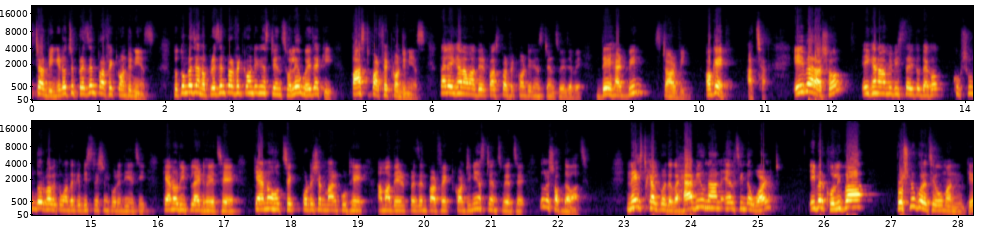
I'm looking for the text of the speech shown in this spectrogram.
স্টার্ভিং এটা হচ্ছে প্রেজেন্ট পারফেক্ট কন্টিনিউয়াস তো তোমরা জানো প্রেজেন্ট পারফেক্ট কন্টিনিউয়াস টেন্স হলে হয়ে যায় কি? পাস্ট পারফেক্ট কন্টিনিউয়াস তাহলে এখানে আমাদের পাস্ট পারফেক্ট কন্টিনিউয়াস টেন্স হয়ে যাবে। দে হ্যাড বিন স্টার্ভিং ওকে আচ্ছা। এইবার আসো, এইখানে আমি বিস্তারিত দেখো, খুব সুন্দরভাবে তোমাদেরকে বিশ্লেষণ করে দিয়েছি। কেন রিপ্লাইড হয়েছে? কেন হচ্ছে কোটেশন মার্ক উঠে আমাদের প্রেজেন্ট পারফেক্ট কন্টিনিউয়াস টেন্স হয়েছে? এগুলো সব দেওয়া আছে। নেক্সট খেয়াল করে দেখো have you none else in the world এবার খলিফা প্রশ্ন করেছে ওমানকে।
